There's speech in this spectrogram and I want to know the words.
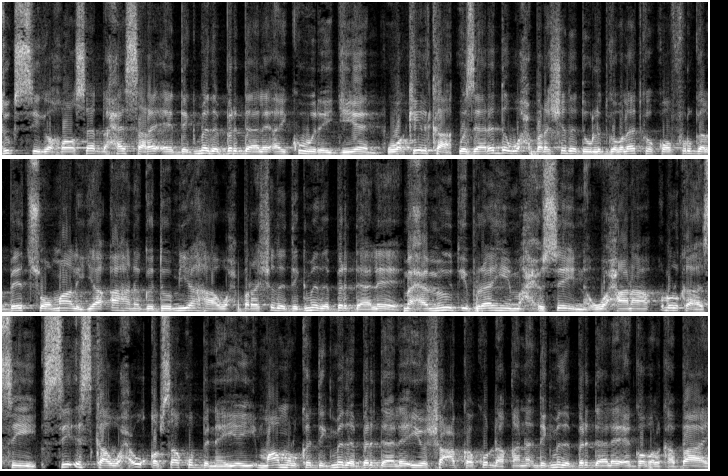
dugsiga hoose dhexe sare ee degmada bardaale ay ku wareejiyeen. Wakiilka wasaaradda waxbarashada dowlad goboleedka koonfur galbeed soomaaliya ahna gudoomiyaha waxbarashada degmada bardaale maxamuud ibraahim xuseen waxaana dhulkaasi si iskaa wax u qabsa ku baneeyey maamulka degmada bardaale iyo shacabka ku dhaqan degmada bardaale ee gobolka baay.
